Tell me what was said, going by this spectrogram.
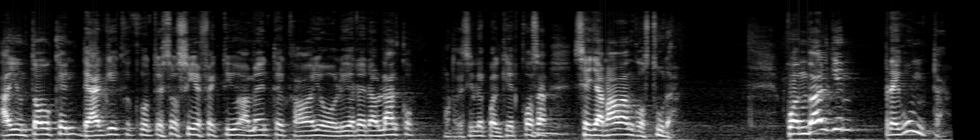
hay un token de alguien que contestó sí, efectivamente, el caballo de Bolívar era blanco, por decirle cualquier cosa, mm. se llamaba angostura. Cuando alguien pregunta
